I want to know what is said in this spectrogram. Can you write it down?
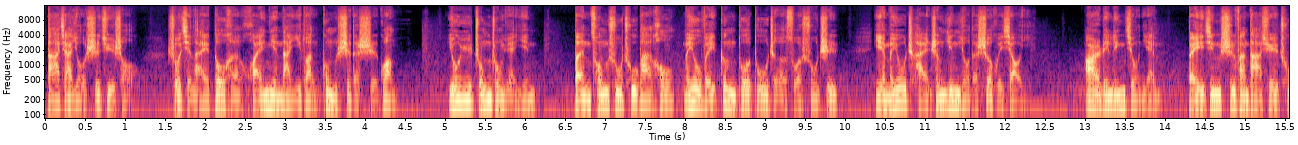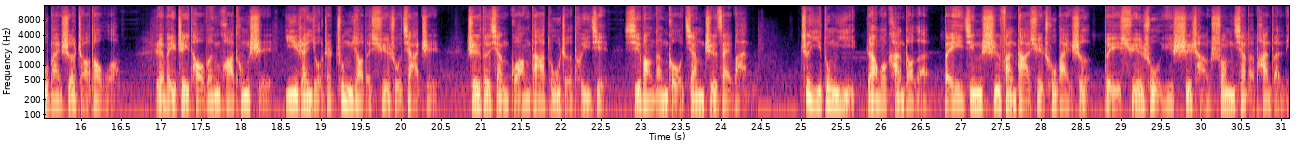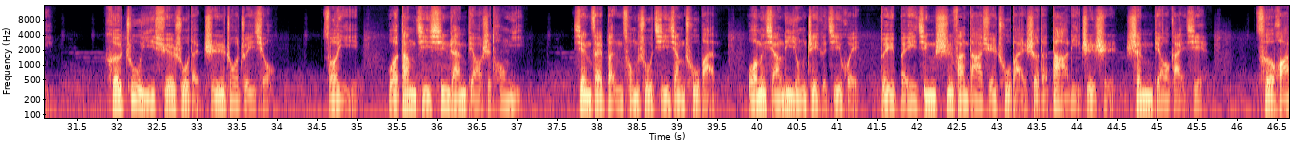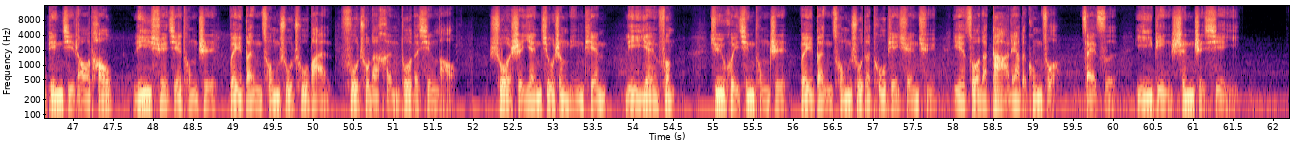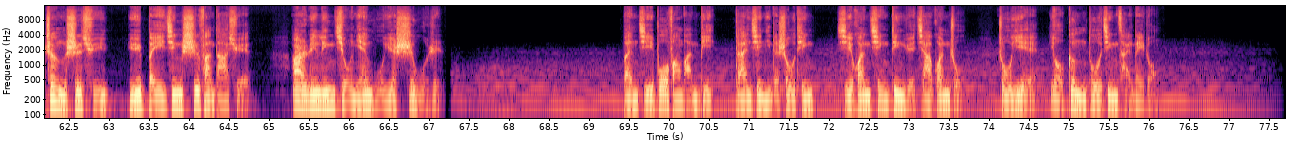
大家有时聚首，说起来都很怀念那一段共事的时光。由于种种原因，本丛书出版后没有为更多读者所熟知。也没有产生应有的社会效益。二零零九年，北京师范大学出版社找到我，认为这套文化通史依然有着重要的学术价值，值得向广大读者推介，希望能够将之再版。这一动议让我看到了北京师范大学出版社对学术与市场双向的判断力和注意学术的执着追求，所以我当即欣然表示同意。现在本丛书即将出版。我们想利用这个机会，对北京师范大学出版社的大力支持深表感谢。策划编辑饶涛、李雪杰同志为本丛书出版付出了很多的辛劳。硕士研究生明天、李艳凤、居慧清同志为本丛书的图片选取也做了大量的工作，在此一并深致谢意。郑师渠于北京师范大学，二零零九年五月十五日。本集播放完毕，感谢您的收听，喜欢请订阅加关注，主页有更多精彩内容。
